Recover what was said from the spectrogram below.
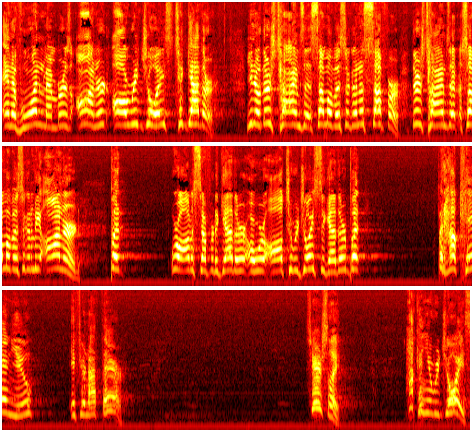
And if one member is honored, all rejoice together. You know, there's times that some of us are going to suffer. There's times that some of us are going to be honored. But we're all to suffer together or we're all to rejoice together. But but how can you if you're not there? Seriously. How can you rejoice?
